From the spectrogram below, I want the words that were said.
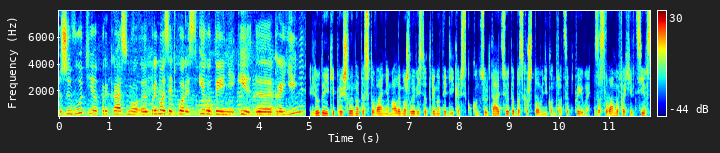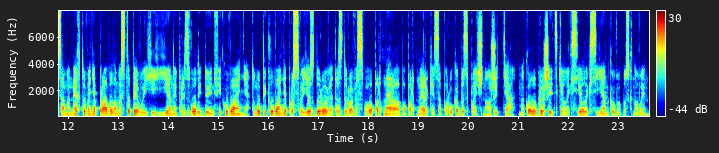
живуть е, прекрасно, е, приносять користь і родині, і е, країні. Люди, які прийшли на тестування, мали можливість отримати лікарську консультацію та безкоштовні контрацептиви. За словами фахівців, саме нехтування правилами статевої гігієни призводить до інфікування, тому піклування про своє здоров'я та здоров'я свого партнера або партнерки запорука безпечного життя. Микола Брижицький, Олексій Олексієнко. Випуск новин.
